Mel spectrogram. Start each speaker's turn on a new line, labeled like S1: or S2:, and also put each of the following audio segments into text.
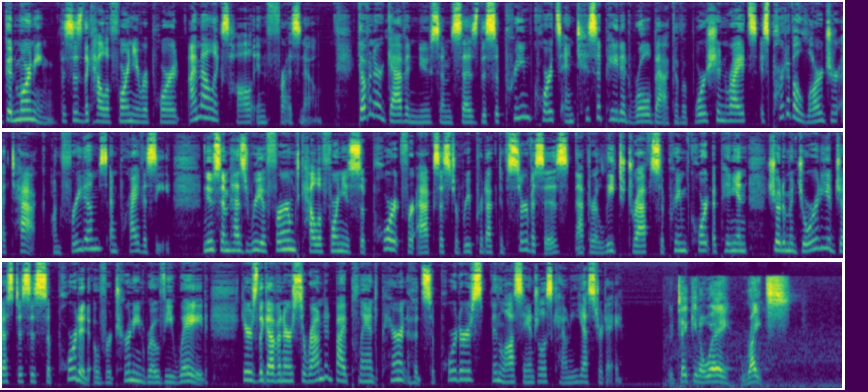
S1: Good morning. This is the California Report. I'm Alex Hall in Fresno. Governor Gavin Newsom says the Supreme Court's anticipated rollback of abortion rights is part of a larger attack on freedoms and privacy. Newsom has reaffirmed California's support for access to reproductive services after a leaked draft Supreme Court opinion showed a majority of justices supported overturning Roe v. Wade. Here's the governor surrounded by Planned Parenthood supporters in Los Angeles County yesterday.
S2: They're taking away rights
